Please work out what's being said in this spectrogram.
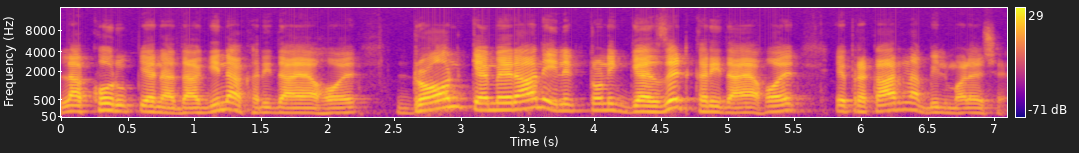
લાખો રૂપિયાના દાગીના ખરીદાયા હોય, ડ્રોન કેમેરા અને ઇલેક્ટ્રોનિક ગેઝેટ ખરીદાયા હોય, એ પ્રકારના બિલ મળે છે.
